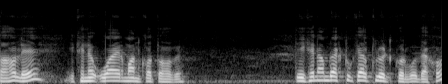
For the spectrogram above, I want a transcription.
তাহলে এখানে ওয়াইয়ের মান কত হবে? তো এখানে আমরা একটু ক্যালকুলেট করব, দেখো।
